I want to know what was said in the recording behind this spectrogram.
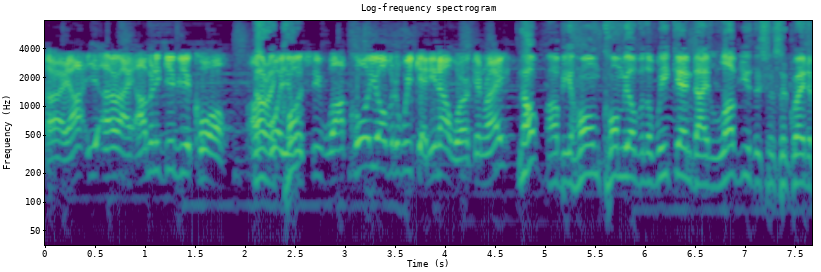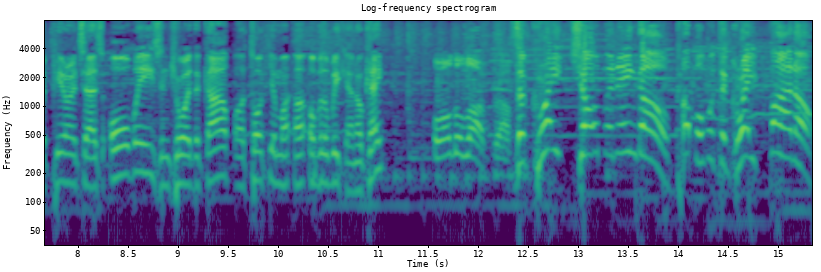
All right. I, all right. I'm going to give you a call. I'll All right, call you. call- Let's see. Well, I'll call you over the weekend. You're not working, right? No, I'll be home. Call me over the weekend. I love you. This was a great appearance as always. Enjoy the golf. I'll talk to you uh, over the weekend. Okay. All the love, bro. The great Joe Benigno, coupled with the great Bono.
